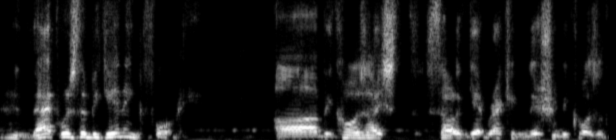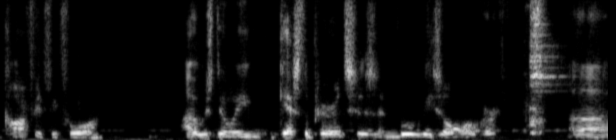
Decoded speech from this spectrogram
And that was the beginning for me. Uh, because I started to get recognition because of Car 54. I was doing guest appearances in movies all over. Uh,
